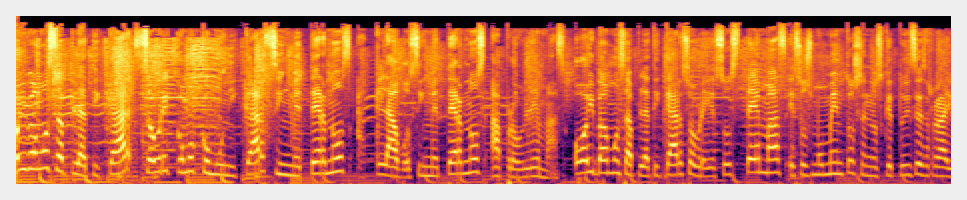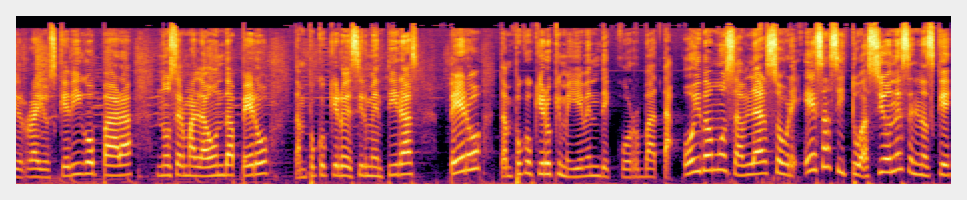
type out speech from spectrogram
Hoy vamos a platicar sobre cómo comunicar sin meternos a clavos, sin meternos a problemas. Hoy vamos a platicar sobre esos temas, esos momentos en los que tú dices rayos, rayos, ¿qué digo para no ser mala onda, pero tampoco quiero decir mentiras, pero tampoco quiero que me lleven de corbata. Hoy vamos a hablar sobre esas situaciones en las que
